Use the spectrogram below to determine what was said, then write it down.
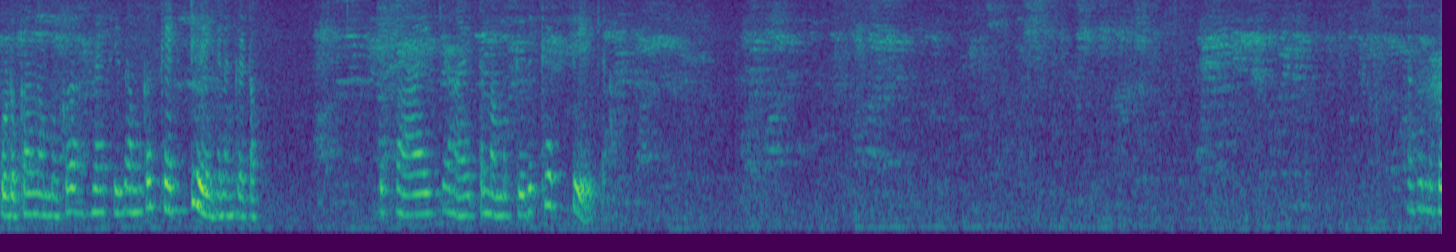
കൊടുക്കാം നമുക്ക്. എന്നാ ചെയ്ത് നമുക്ക് കെട്ടി വയ്ക്കണം കേട്ടോ. പായ്ക്കായിട്ട് നമുക്കിത് കെട്ടി വയ്ക്കണം നമുക്ക്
